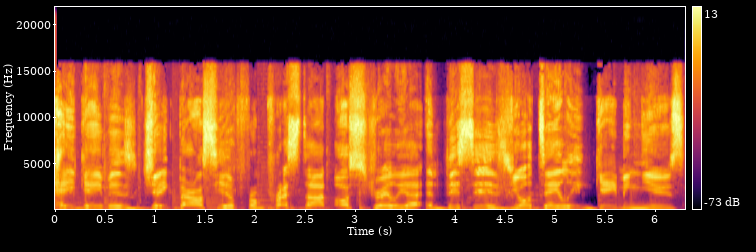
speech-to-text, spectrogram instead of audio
Hey gamers, Jake Barros here from Press Start Australia, and this is your daily gaming news.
